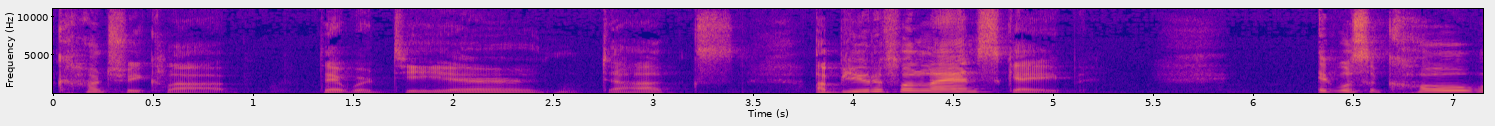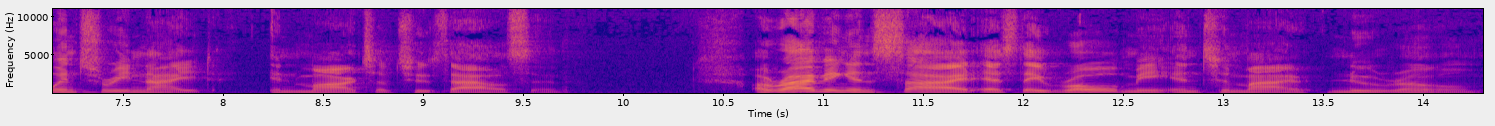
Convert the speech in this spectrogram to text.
country club. There were deer and ducks, a beautiful landscape. It was a cold, wintry night in March of 2000. Arriving inside, as they rolled me into my new room,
